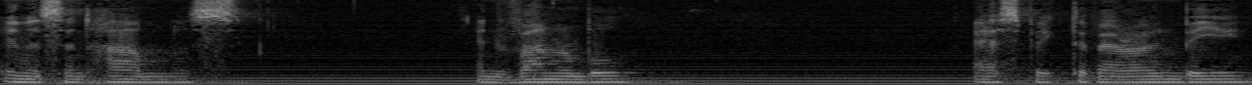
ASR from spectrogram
innocent, harmless, and vulnerable aspect of our own being,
